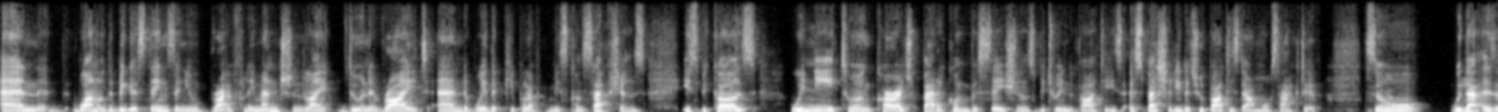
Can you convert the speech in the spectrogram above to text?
And one of the biggest things and you rightfully mentioned like doing it right and the way that people have misconceptions is because we need to encourage better conversations between the parties especially the two parties that are most active. So yeah. with that is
